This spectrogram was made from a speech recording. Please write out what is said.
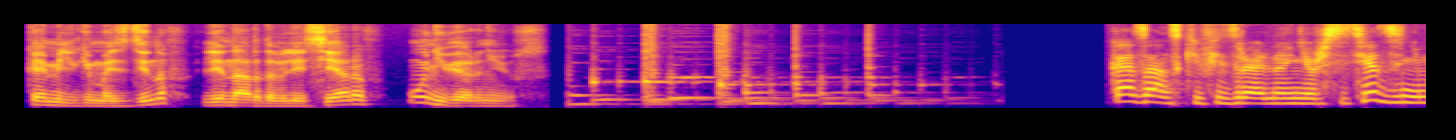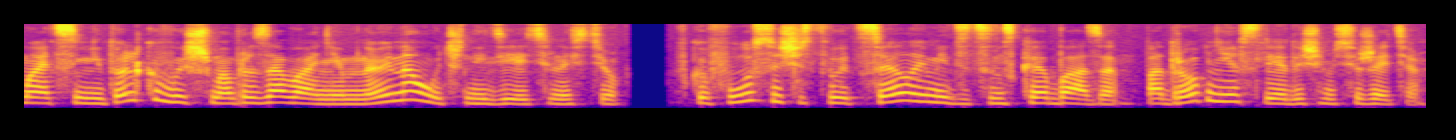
Камиль Гемоздинов, Ленар Давлетьяров, Универньюз. Казанский федеральный университет занимается не только высшим образованием, но и научной деятельностью. В КФУ существует целая медицинская база. Подробнее в следующем сюжете.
